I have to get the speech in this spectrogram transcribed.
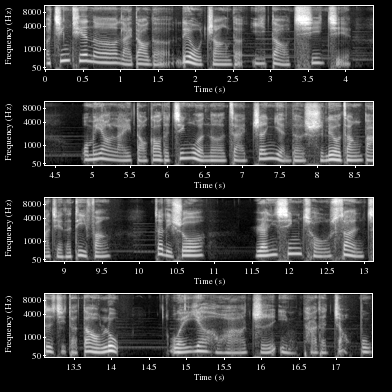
而今天呢来到了六章的一到七节。我们要来祷告的经文呢，在箴言的十六章八节的地方，这里说：“人心筹算自己的道路，唯耶和华指引他的脚步。”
